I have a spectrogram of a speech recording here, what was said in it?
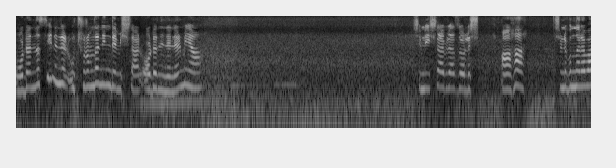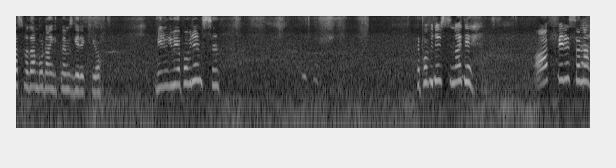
Oradan nasıl inilir? Uçurumdan in demişler. Oradan inilir mi ya? Şimdi işler biraz zorlaş. Aha. Şimdi bunlara basmadan buradan gitmemiz gerekiyor. Benim gibi yapabilir misin? Yapabilirsin hadi. Aferin sana.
